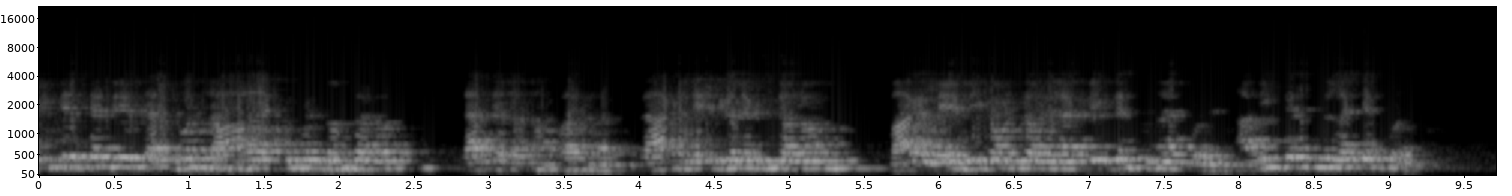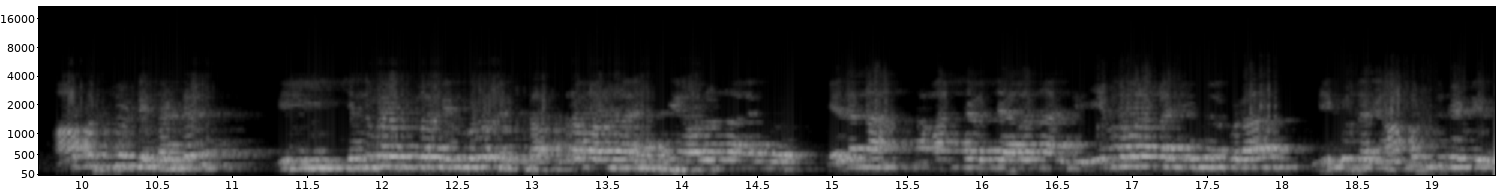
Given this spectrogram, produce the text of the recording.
వీక్నెస్ అండి సెల్ ఫోన్ చాలా ఎక్కువ చూస్తారు. లేకపోతే బాగా లేట్గా లెక్కుతాను బాగా లేజీగా ఉంటాను ఇలాంటి వీక్నెస్ ఉన్నాయనుకోండి ఆ వీక్నెస్ మీరు లెక్కేసుకోండి. ఆపర్చునిటీస్ అంటే మీ చిన్న వయసులో మీకు కూడా అవ్వాలన్నా ఎస్పీ అవ్వాలన్నా లేకపోతే ఏదైనా సమాజ సేవ చేయాలన్నా ఏమవ్వాలన్నా జీవితంలో కూడా మీకు దాని ఆపర్చునిటీస్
